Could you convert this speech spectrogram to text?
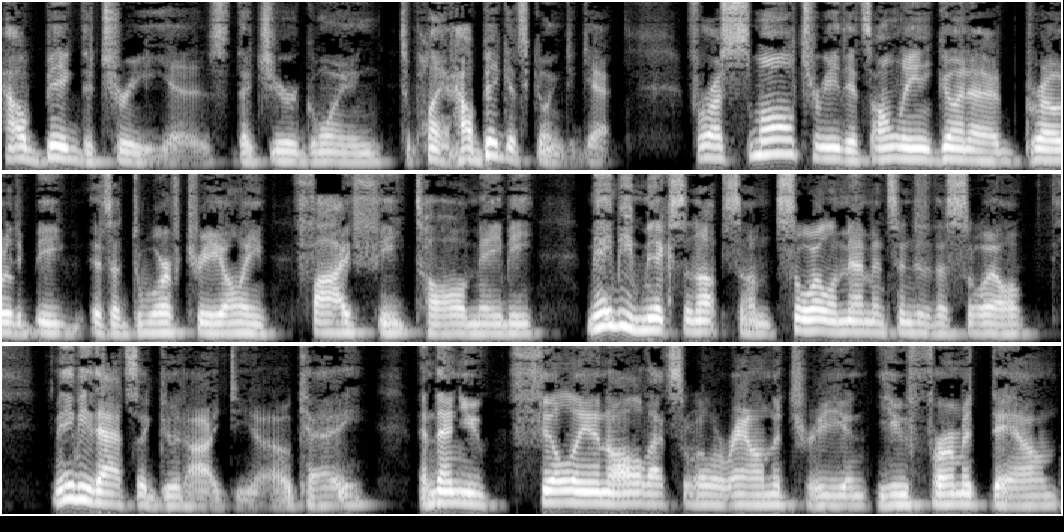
how big the tree is that you're going to plant, how big it's going to get. For a small tree that's only going to grow to be, it's a dwarf tree, only five feet tall, maybe, maybe mixing up some soil amendments into the soil, maybe that's a good idea, okay? And then you fill in all that soil around the tree and you firm it down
